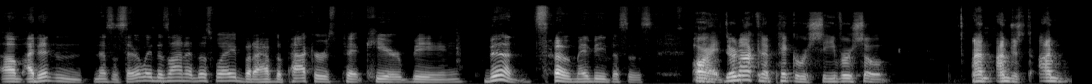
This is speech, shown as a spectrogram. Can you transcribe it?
Um, I didn't necessarily design it this way, but I have the Packers pick here being Ben. So maybe this is all um, right. They're not going to pick a receiver, so I'm I'm just I'm.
